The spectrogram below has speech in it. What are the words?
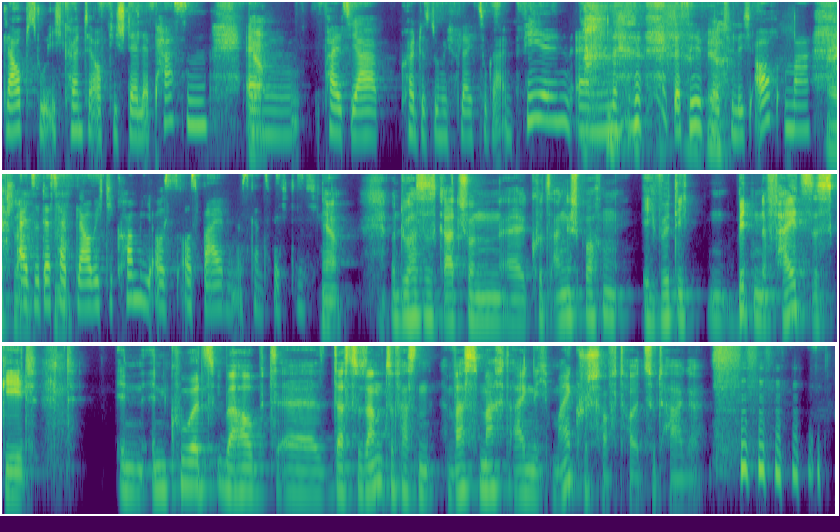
glaubst du, ich könnte auf die Stelle passen? Ja. Ähm, falls ja, könntest du mich vielleicht sogar empfehlen. Ähm, das hilft ja. natürlich auch immer. Ja, also deshalb ja. glaube ich, die Kombi aus, aus beiden ist ganz wichtig. Ja. Und du hast es gerade schon äh, kurz angesprochen. Ich würde dich bitten, falls es geht, in, in kurz überhaupt äh, das zusammenzufassen. Was macht eigentlich Microsoft heutzutage?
